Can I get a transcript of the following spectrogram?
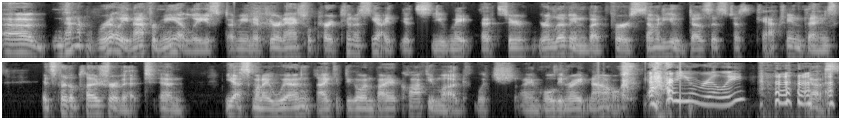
Uh, not really, not for me at least. I mean, if you're an actual cartoonist, yeah, it's you make that's your your living. But for somebody who does this, just capturing things, it's for the pleasure of it. And yes, when I win, I get to go and buy a coffee mug, which I am holding right now. Are you really? yes.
